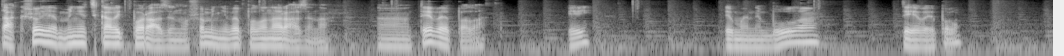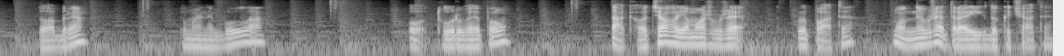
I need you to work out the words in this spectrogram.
Так, що я, мені цікавить по Разину? Що мені випало на Разина? А, ти випала. Окей. Ти в мене була. Ти випав. Добре. Ти в мене була. О, тур випав. Так, оцього я можу вже клепати. Ну, не вже треба їх докачати.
